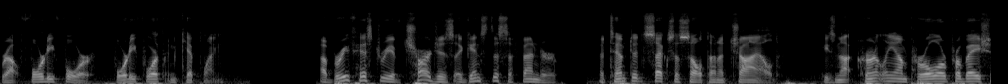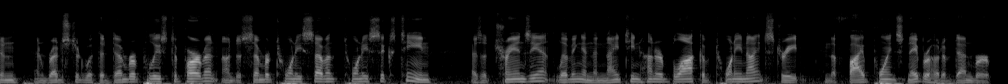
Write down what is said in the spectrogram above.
Route 44, 44th and Kipling. A brief history of charges against this offender. Attempted sex assault on a child. He's not currently on parole or probation and registered with the Denver Police Department on December 27, 2016 as a transient living in the 1900 block of 29th Street in the Five Points neighborhood of Denver.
